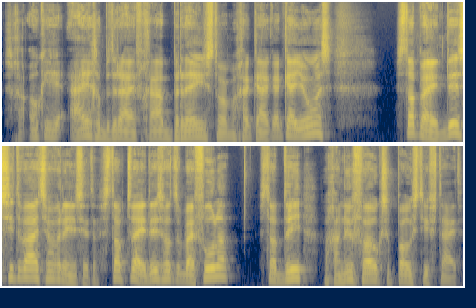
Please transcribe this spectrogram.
Dus ga ook in je eigen bedrijf, ga brainstormen, ga kijken. Oké jongens, stap 1, dit is de situatie waar we in zitten. Stap 2, dit is wat we bij voelen. Stap 3, we gaan nu focussen op positiviteit.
